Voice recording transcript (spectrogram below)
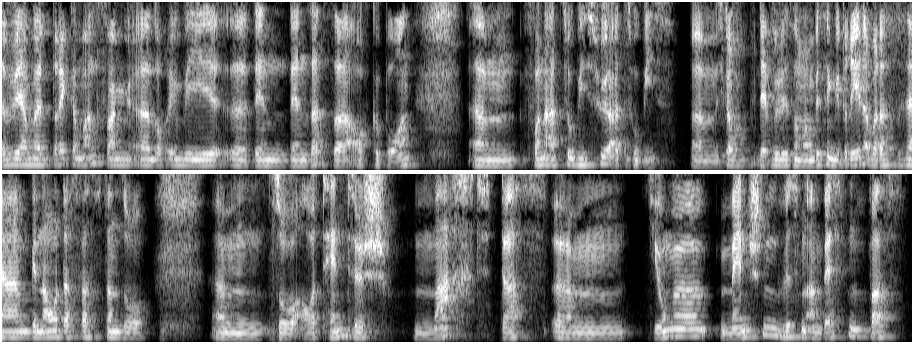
Wir haben ja direkt am Anfang äh, doch irgendwie äh, den, den Satz da auch geboren. Ähm, von Azubis für Azubis. Ähm, ich glaube, der würde jetzt noch mal ein bisschen gedreht, aber das ist ja genau das, was es dann so, ähm, so authentisch macht, dass ähm, junge Menschen wissen am besten, was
